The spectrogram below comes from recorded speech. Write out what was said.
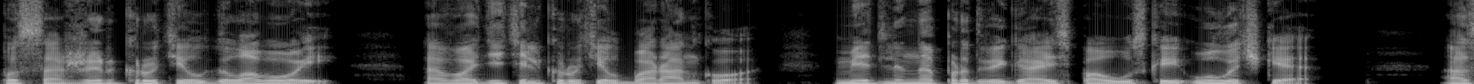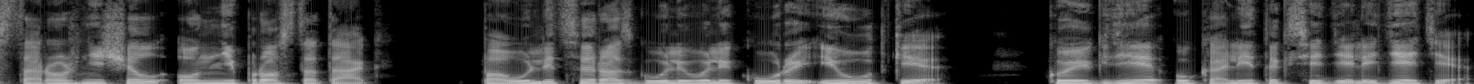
Пассажир крутил головой, а водитель крутил баранку, медленно продвигаясь по узкой улочке. Осторожничал он не просто так. По улице разгуливали куры и утки. Кое-где у калиток сидели дети.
